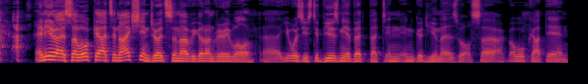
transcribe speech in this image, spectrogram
anyway, so I walked out and I actually enjoyed Simo. We got on very well. Uh, he always used to abuse me a bit, but in, in good humor as well. So I, I walk out there and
